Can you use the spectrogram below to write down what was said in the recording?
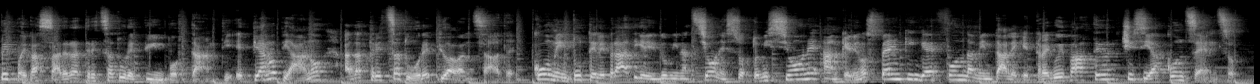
per poi passare ad attrezzature più importanti e piano piano ad attrezzature più avanzate. Come in tutte le pratiche di dominazione e sottomissione, anche nello spanking è fondamentale che tra i due partner ci sia consenso.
